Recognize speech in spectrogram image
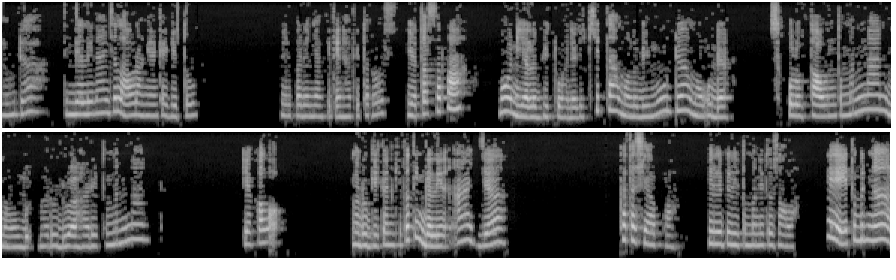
Ya udah tinggalin aja lah orang yang kayak gitu. Daripada nyakitin hati terus ya terserah. Mau dia lebih tua dari kita mau lebih muda mau udah 10 tahun temenan mau baru dua hari temenan. Ya kalau merugikan kita tinggalin aja. Kata siapa? Pilih-pilih teman itu salah. Eh itu benar.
